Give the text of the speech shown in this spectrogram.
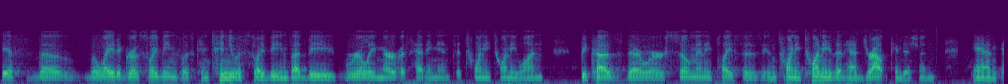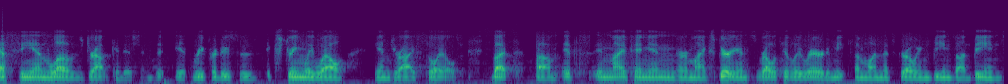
if the the way to grow soybeans was continuous soybeans, I'd be really nervous heading into 2021 because there were so many places in 2020 that had drought conditions and SCN loves drought conditions. It, it reproduces extremely well in dry soils. But um, it's, in my opinion or my experience, relatively rare to meet someone that's growing beans on beans.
